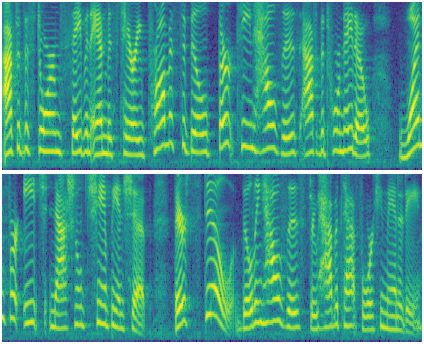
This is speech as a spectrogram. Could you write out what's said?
After the storm, Saban and Miss Terry promised to build 13 houses after the tornado, one for each national championship. They're still building houses through Habitat for Humanity.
